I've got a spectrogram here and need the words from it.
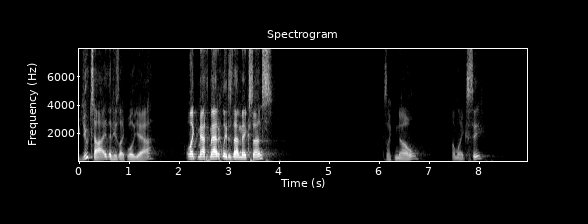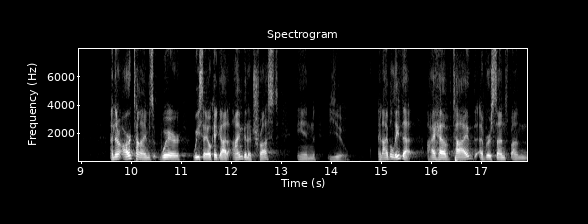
You tithe? And he's like, Well, yeah. I'm like, Mathematically, does that make sense? He's like, No. I'm like, See? And there are times where we say, okay, God, I'm going to trust in you. And I believe that. I have tithed ever since, um,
